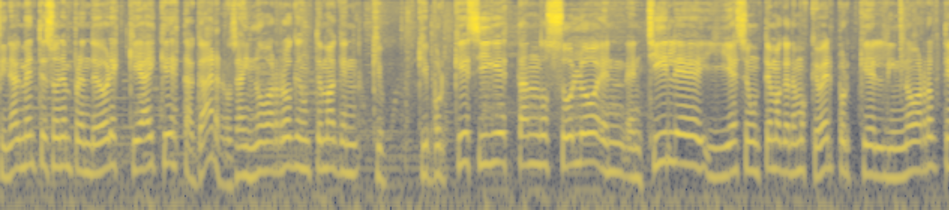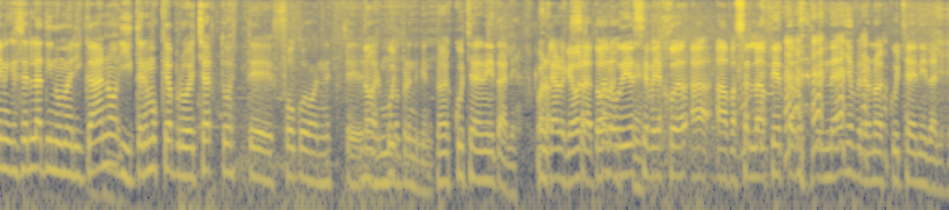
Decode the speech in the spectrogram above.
finalmente son emprendedores que hay que destacar. O sea, Innova Rock es un tema que, que, que por qué sigue estando solo en, en Chile y ese es un tema que tenemos que ver porque el Innova Rock tiene que ser latinoamericano y tenemos que aprovechar todo este foco en este en No, el mundo escu- emprendimiento. nos escuchan en Italia. Bueno, claro que ahora toda la audiencia viajó a, a pasar la fiesta de fin de año, pero no escuchan en Italia.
